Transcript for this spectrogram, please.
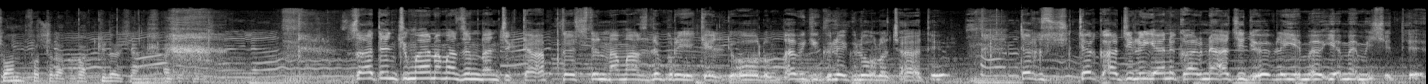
Son fotoğrafı bak gülerken. Zaten cuma namazından çıktı. Abdestli namazlı buraya geldi oğlum. Tabii ki güle güle olacaktı. Tek, tek acılı yani karnı acıydı öyle yeme, yememiş idi.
